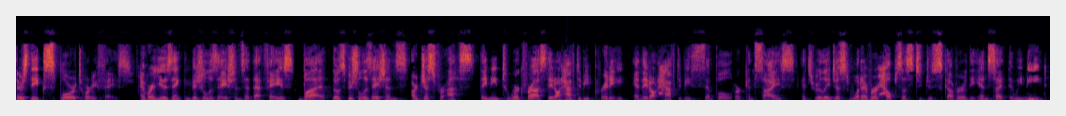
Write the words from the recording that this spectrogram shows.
There's the exploratory phase and we're using visualizations at that phase, but those visualizations are just for us. They need to work for us. They don't have to be pretty and they don't have to be simple or concise. It's really just whatever helps us to discover the insight that we need.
